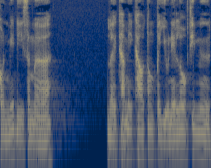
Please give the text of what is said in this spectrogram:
คนไม่ดีเสมอ เลยทำให้เขาต้องไปอยู่ในโลกที่มืด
